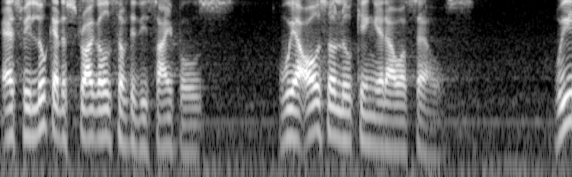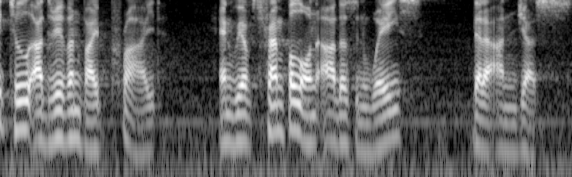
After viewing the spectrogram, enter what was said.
as we look at the struggles of the disciples, we are also looking at ourselves. We too are driven by pride, and we have trampled on others in ways that are unjust.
